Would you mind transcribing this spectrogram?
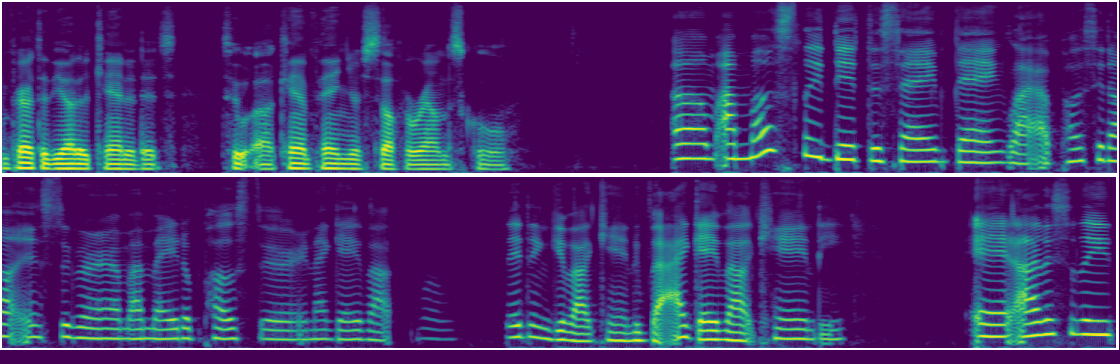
compared to the other candidates, to uh, campaign yourself around the school? Um, I mostly did the same thing. Like I posted on Instagram, I made a poster and I gave out. Well, they didn't give out candy, but I gave out candy. And honestly,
